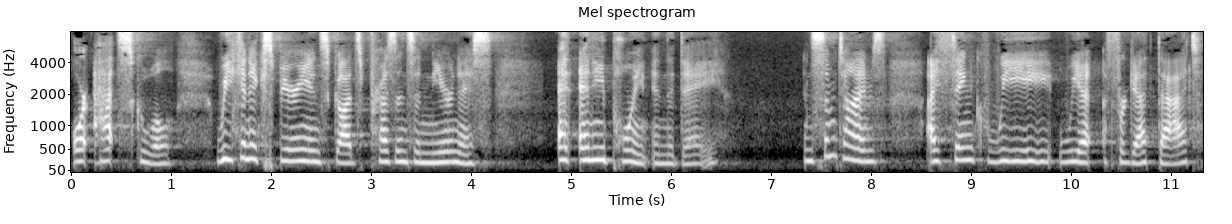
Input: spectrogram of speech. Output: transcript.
or at school we can experience God's presence and nearness at any point in the day. And sometimes I think we, we forget that.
